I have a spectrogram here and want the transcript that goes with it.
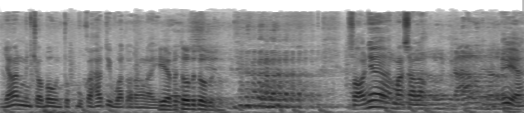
jangan mencoba untuk buka hati buat orang lain. Iya, betul betul betul. Soalnya masalah Iya,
